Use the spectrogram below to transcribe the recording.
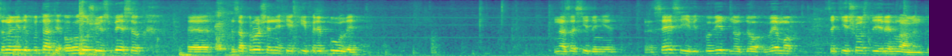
Шановні депутати, оголошую список е, запрошених, які прибули на засіданні сесії відповідно до вимог статті 6 регламенту.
